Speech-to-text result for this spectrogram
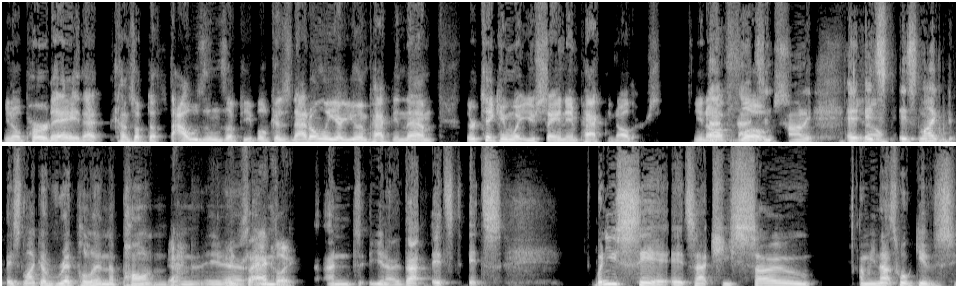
you know, per day. That comes up to thousands of people because not only are you impacting them, they're taking what you're saying and impacting others. You know, That- it flows. entirely. It, it's it's like it's like a ripple in the pond, Yeah, and you know, and- exactly. and you know that it's it's when you see it it's actually so i mean that's what gives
